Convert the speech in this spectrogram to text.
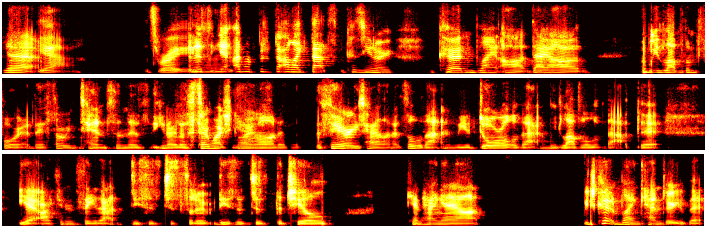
Yeah. yeah, that's right. And it's yeah, I but I like that's because you know, Kurt and Blaine are they are. We love them for it. They're so intense, and there's you know there's so much going Yeah. on, and the fairy tale, and it's all that, and we adore all of that, and we love all of that. But yeah, I can see that this is just sort of this is just the chill, can hang out, which Kurt and Blaine can do, but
